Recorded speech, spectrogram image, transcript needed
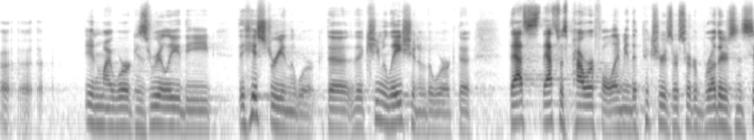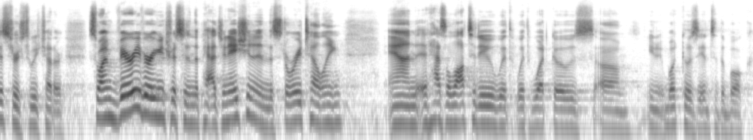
uh, uh in my work is really the, the history in the work, the, the accumulation of the work, the, that's, that's what's powerful. I mean, the pictures are sort of brothers and sisters to each other. So I'm very, very interested in the pagination and the storytelling, and it has a lot to do with, with what, goes, um, you know, what goes into the book.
